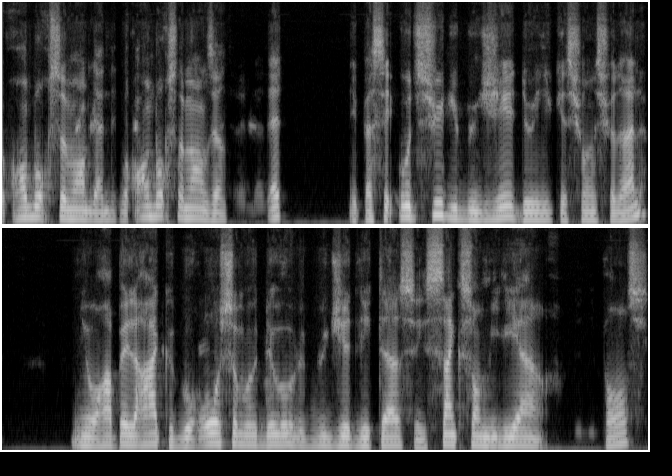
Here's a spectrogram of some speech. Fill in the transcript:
remboursement de la, remboursement de la dette est passé au-dessus du budget de l'éducation nationale. Et on rappellera que grosso modo, le budget de l'État, c'est 500 milliards de dépenses.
